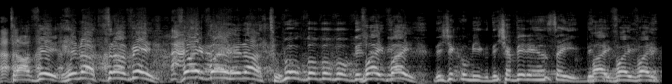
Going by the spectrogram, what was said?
Travei! Renato, travei! Vai, vai, Renato! Vamos, vamos, vamos. Deixa Vai, vai. Deixa comigo, deixa a vereança aí. Deixa- Vai, vai, vai.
